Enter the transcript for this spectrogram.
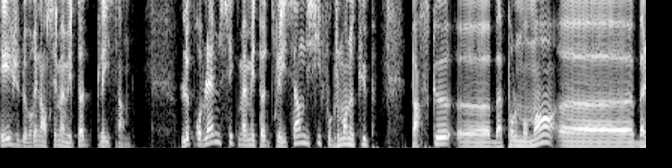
et je devrais lancer ma méthode PlaySound. Le problème, c'est que ma méthode PlaySound, ici, il faut que je m'en occupe. Parce que euh, bah, pour le moment, euh, bah,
